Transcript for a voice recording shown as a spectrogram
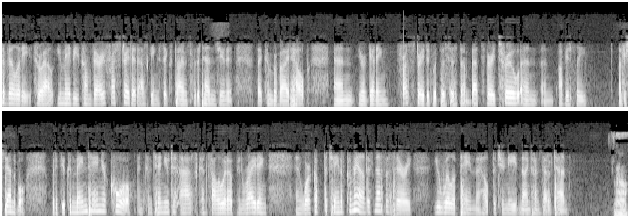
civility throughout. You may become very frustrated asking six times for the TENS unit that can provide help and you're getting frustrated with the system. That's very true and, and obviously understandable. But if you can maintain your cool and continue to ask and follow it up in writing and work up the chain of command if necessary, you will obtain the help that you need nine times out of ten. Wow.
